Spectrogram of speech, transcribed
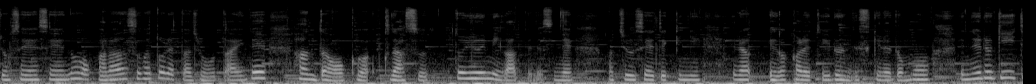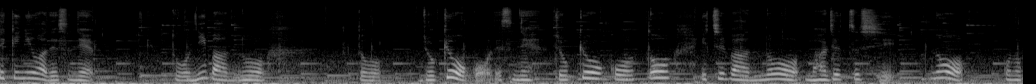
女性性のバランスが取れた状態で判断を下すという意味があってですね、まあ、中性的に描かれているんですけれどもエネルギー的にはですねえっと2番のえっと助教皇ですね。助教皇と1番の魔術師のこの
